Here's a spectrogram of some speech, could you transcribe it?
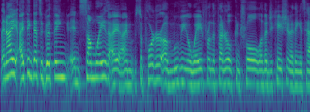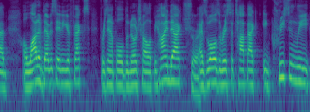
And I, I think that's a good thing in some ways. I, I'm a supporter of moving away from the federal control of education. I think it's had a lot of devastating effects. For example, the No Child Left Behind Act, Sure. as well as the Race to Top Act, increasingly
